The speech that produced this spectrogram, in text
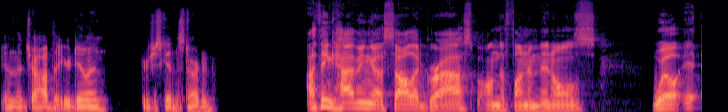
in the job that you're doing? If you're just getting started. I think having a solid grasp on the fundamentals will it,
